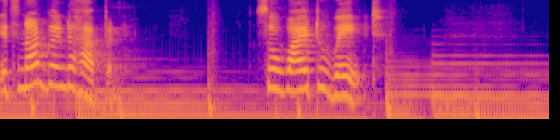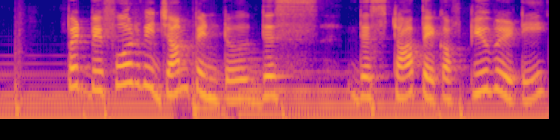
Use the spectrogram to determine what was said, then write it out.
It's not going to happen. So why to wait? But before we jump into this, this topic of puberty,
